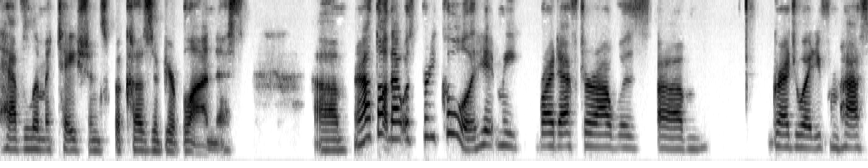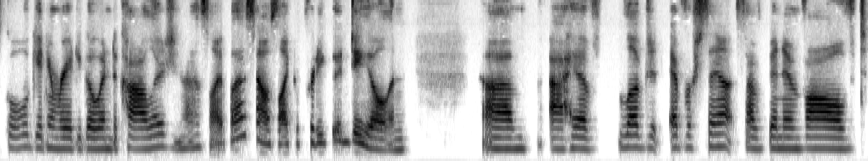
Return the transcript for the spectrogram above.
have limitations because of your blindness. Um, and I thought that was pretty cool. It hit me right after I was um, graduating from high school, getting ready to go into college. And I was like, well, that sounds like a pretty good deal. And um, I have loved it ever since. I've been involved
